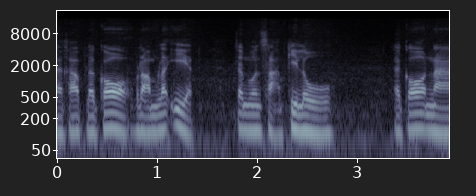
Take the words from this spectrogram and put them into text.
นะครับ แล้วก็รำละเอียดจำนวน 3 กิโล แล้วก็น้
